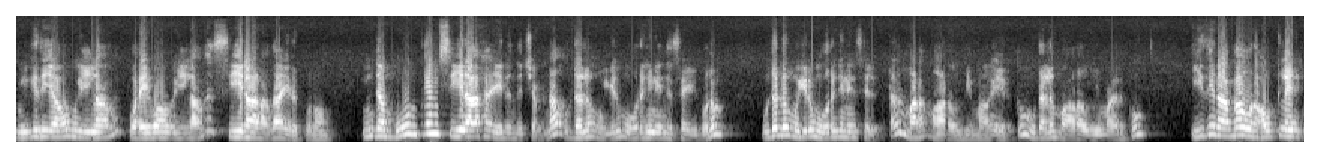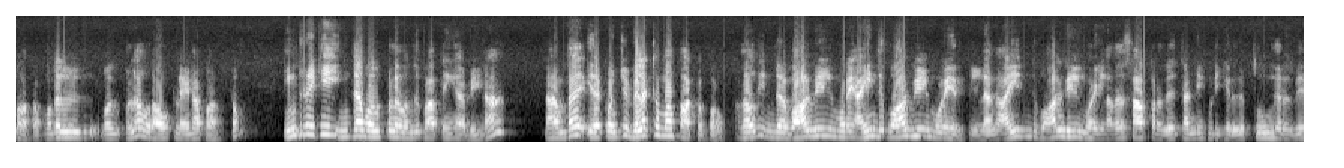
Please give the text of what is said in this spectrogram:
மிகுதியாகவும் இல்லாமல் குறைவாகவும் இல்லாமல் சீரானதா இருக்கணும். இந்த மூன்றும் சீராக இருந்துச்சு அப்படின்னா உடலும் உயிரும் ஒருங்கிணைந்து செயல்படும். உடலும் உயிரும் ஒருங்கிணைந்து செயல்பட்டால் மனம் ஆரோக்கியமாக இருக்கும் உடலும் ஆரோக்கியமா இருக்கும். இது நாம ஒரு அவுட்லைன் பார்த்தோம். முதல் வகுப்புல ஒரு அவுட்லைனா பார்த்தோம். இன்றைக்கு இந்த வகுப்புல வந்து பாத்தீங்க அப்படின்னா நாம இதை கொஞ்சம் விளக்கமா பார்க்க போறோம். அதாவது இந்த வாழ்வியல் முறை ஐந்து வாழ்வியல் முறை இருக்குல்ல அந்த ஐந்து வாழ்வியல் முறைகள் அதாவது சாப்பிட்றது தண்ணி குடிக்கிறது தூங்குறது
